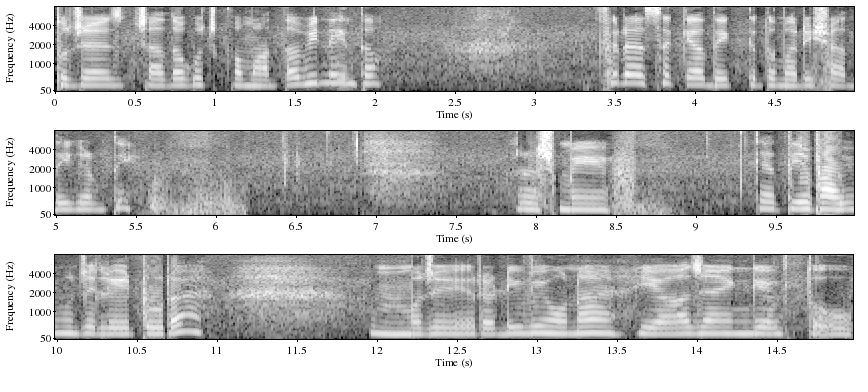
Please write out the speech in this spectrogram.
तो जय ज़्यादा कुछ कमाता भी नहीं था। फिर ऐसा क्या देख के तुम्हारी शादी कर दी? रश्मि कहती है, भाभी, मुझे लेट हो रहा है। मुझे रेडी भी होना है। ये आ जाएँगे तो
